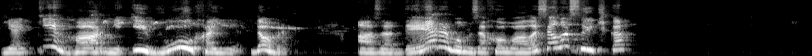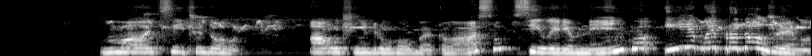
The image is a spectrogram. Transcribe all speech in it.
Які гарні і вуха є. Добре. А за деревом заховалася лисичка. Молодці, чудово. А учні другого Б класу сіли рівненько і ми продовжуємо.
